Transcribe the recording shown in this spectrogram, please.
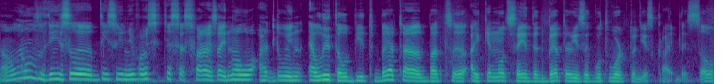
Well, these uh, these universities, as far as I know, are doing a little bit better, but uh, I cannot say that better is a good word to describe this. So,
